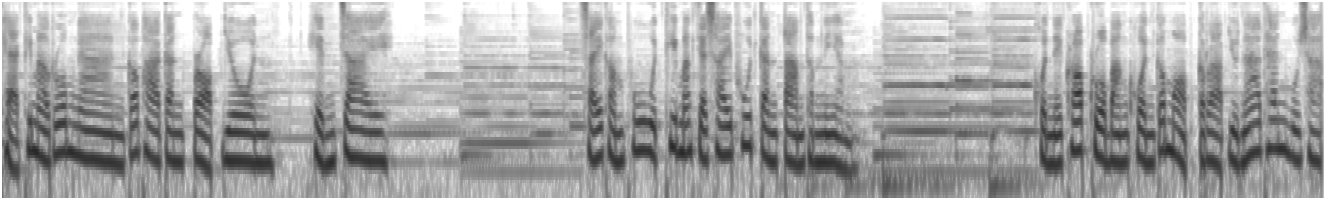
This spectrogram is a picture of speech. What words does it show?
แขกที่มาร่วมงานก็พากันปลอบโยน เห็นใจ ใช้คำพูดที่มักจะใช้พูดกันตามธรรมเนียม คนในครอบครัวบางคนก็หมอบกราบอยู่หน้าแท่นบูชา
